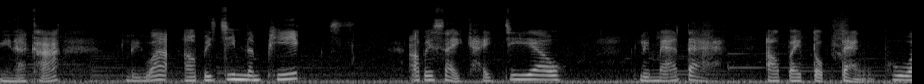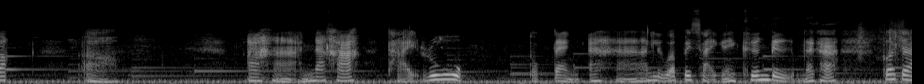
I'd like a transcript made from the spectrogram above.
นี่นะคะ หรือว่าเอาไปจิ้มน้ำพริก เอาไปใส่ไข่เจียว หรือแม้แต่เอาไปตกแต่งพวก อาหารนะคะ ถ่ายรูปตกแต่งอาหารหรือว่าไปใส่ในเครื่องดื่มนะคะ ก็จะ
